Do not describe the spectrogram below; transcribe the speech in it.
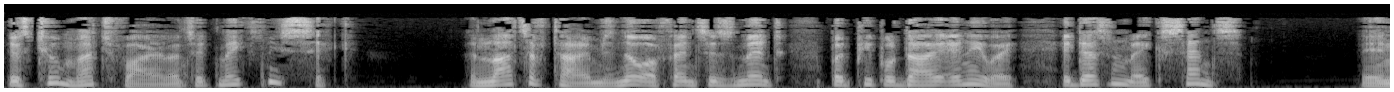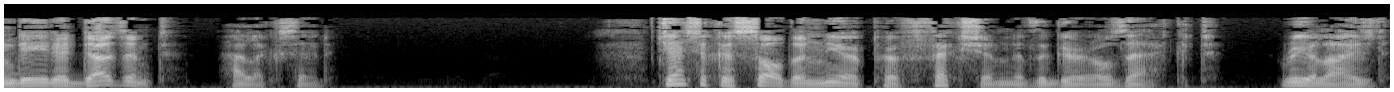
There's too much violence. It makes me sick. And lots of times no offense is meant, but people die anyway. It doesn't make sense. Indeed it doesn't, Halleck said. Jessica saw the near perfection of the girl's act, realized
